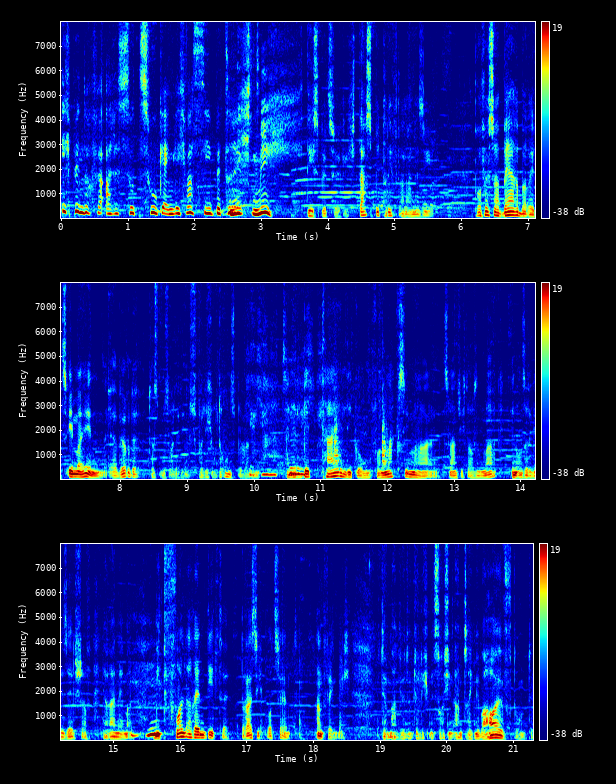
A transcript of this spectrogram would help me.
Ich bin doch für alles so zugänglich, was Sie betrifft. Nicht mich diesbezüglich. Das betrifft alleine Sie. Professor Berberitz, immerhin, er würde, das muss allerdings völlig unter uns bleiben, Ja, ja, eine. Beteiligung von maximal 20.000 Mark in unsere Gesellschaft hereinnehmen. Mhm. Mit voller Rendite, 30 Prozent, anfänglich. Der Mann wird natürlich mit solchen Anträgen überhäuft und äh,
